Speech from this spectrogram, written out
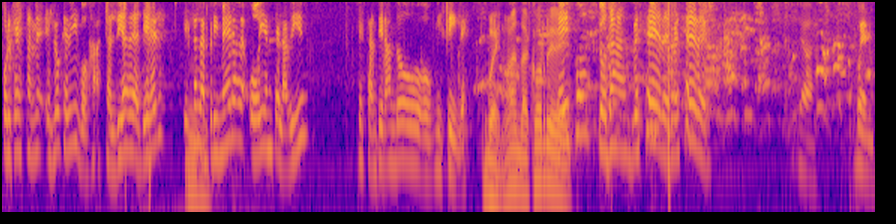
Porque es lo que digo, hasta el día de ayer, esta es la primera, hoy en Tel Aviv, que están tirando misiles. Bueno, anda, corre. total, Beceder, Beceder. Bueno,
